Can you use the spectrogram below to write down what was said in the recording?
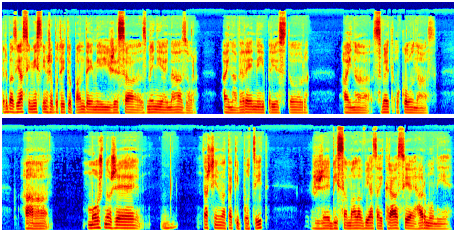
treba ja si myslím, že po tejto pandémii, že sa zmení aj názor aj na verejný priestor, aj na svet okolo nás. A možno, že začneme mať taký pocit, že by sa mala viac aj krásy, aj harmonie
